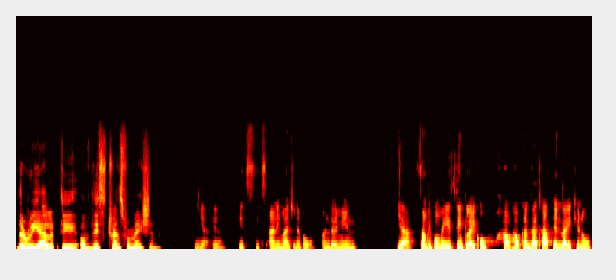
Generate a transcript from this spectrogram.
the reality of this transformation yeah yeah it's it's unimaginable and i mean yeah some people may think like oh how, how can that happen like you know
